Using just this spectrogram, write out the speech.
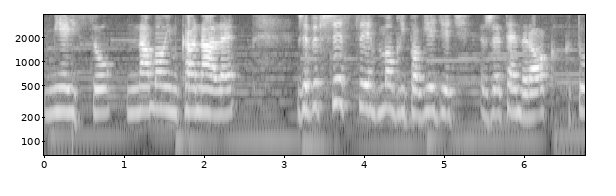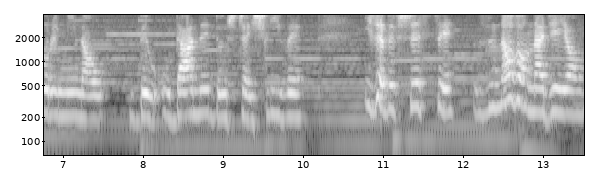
miejscu na moim kanale, żeby wszyscy mogli powiedzieć, że ten rok, który minął, był udany, był szczęśliwy i żeby wszyscy z nową nadzieją,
